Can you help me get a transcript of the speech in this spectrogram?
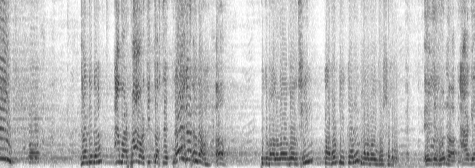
you জন্টুদা আমার পাওয়ার কি করছে এই জন্টুদা তোকে ভালোভাবে বলছি কাপড় ঠিক করে ভালোভাবে বসে থাক। এই যে শুনো আগে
